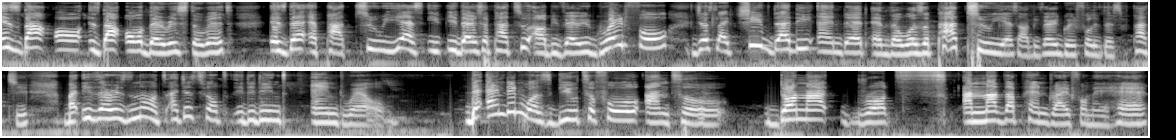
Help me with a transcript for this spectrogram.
is that all is that all there is to it? Is there a part two? Yes if, if there is a part two i'll be very grateful. Just like chief daddy ended and there was a part two yes i'll be very grateful if there's a part two. But if there is not i just felt it didn't end well. The ending was beautiful until donna brought another pen drive from her hair.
